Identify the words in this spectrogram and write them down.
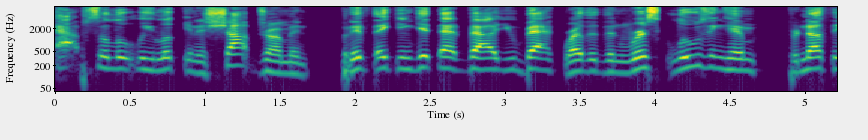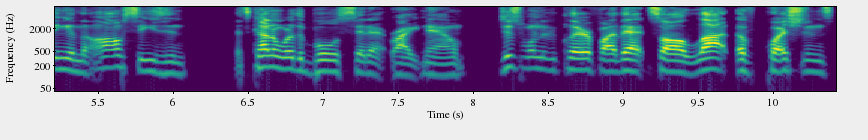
absolutely looking to shop Drummond, but if they can get that value back rather than risk losing him for nothing in the offseason, that's kind of where the Bulls sit at right now. Just wanted to clarify that. Saw a lot of questions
